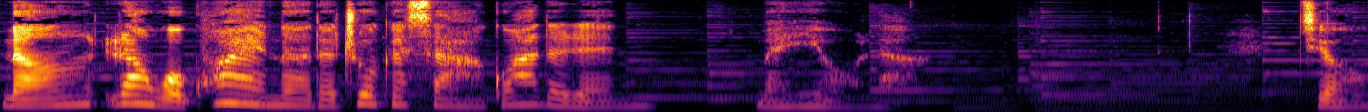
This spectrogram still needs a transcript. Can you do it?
能让我快乐的做个傻瓜的人没有了。九，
